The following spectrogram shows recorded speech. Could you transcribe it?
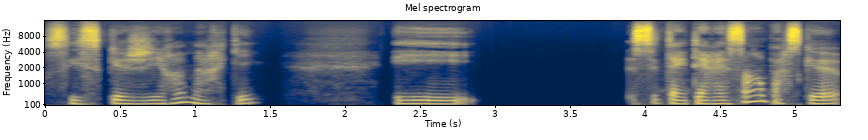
C'est ce que j'ai remarqué. Et c'est intéressant parce que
